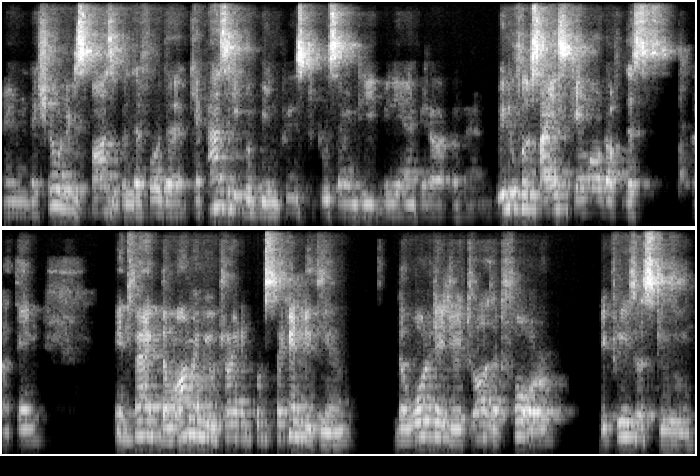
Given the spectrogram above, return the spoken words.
and they showed it is possible. Therefore, the capacity could be increased to 270 milliampere hour per gram. Beautiful science came out of this uh, thing. In fact, the moment you try to put second lithium, the voltage which was at 4 decreases to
